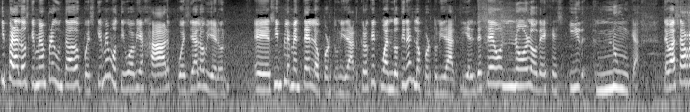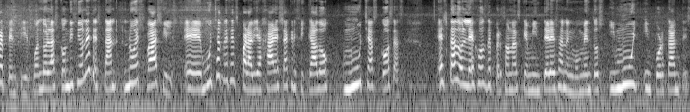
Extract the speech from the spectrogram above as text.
Y para los que me han preguntado, pues, ¿qué me motivó a viajar? Pues ya lo vieron. Eh, simplemente la oportunidad. Creo que cuando tienes la oportunidad y el deseo, no lo dejes ir nunca te vas a arrepentir. Cuando las condiciones están, no es fácil. Eh, muchas veces para viajar he sacrificado muchas cosas. He estado lejos de personas que me interesan en momentos y muy importantes.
